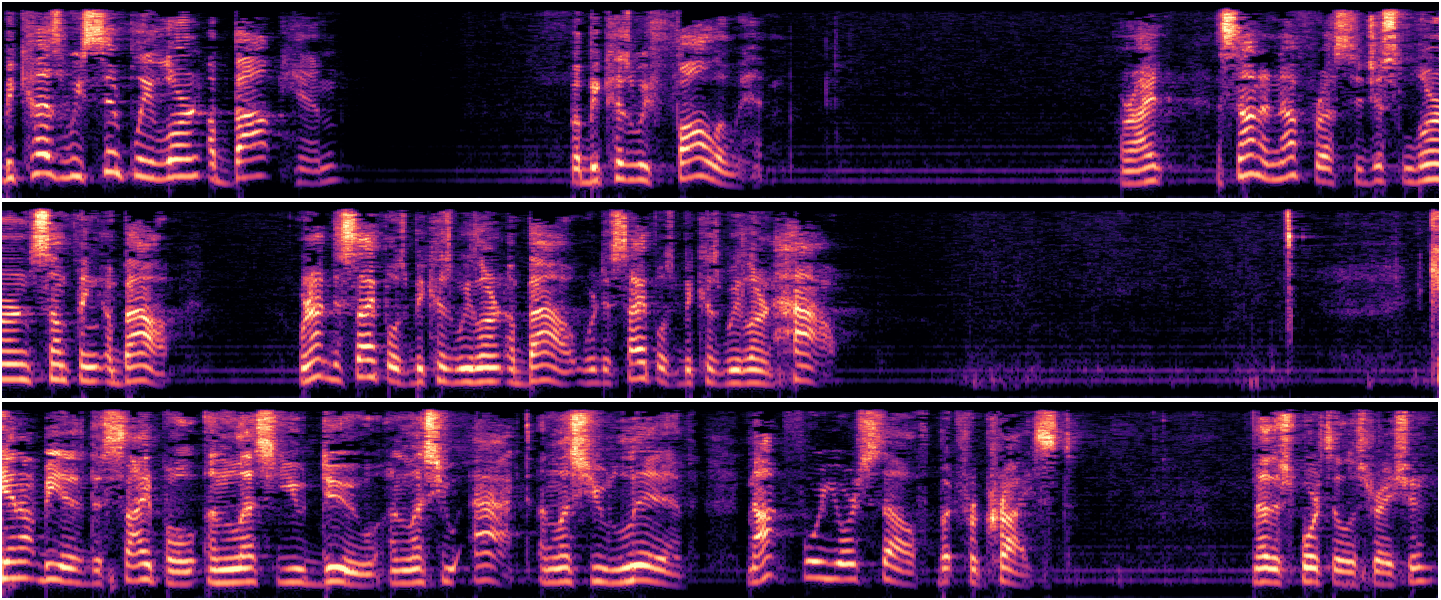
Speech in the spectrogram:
because we simply learn about Him, but because we follow Him. Alright? It's not enough for us to just learn something about. We're not disciples because we learn about. We're disciples because we learn how. You cannot be a disciple unless you do, unless you act, unless you live, not for yourself, but for Christ. Another sports illustration.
